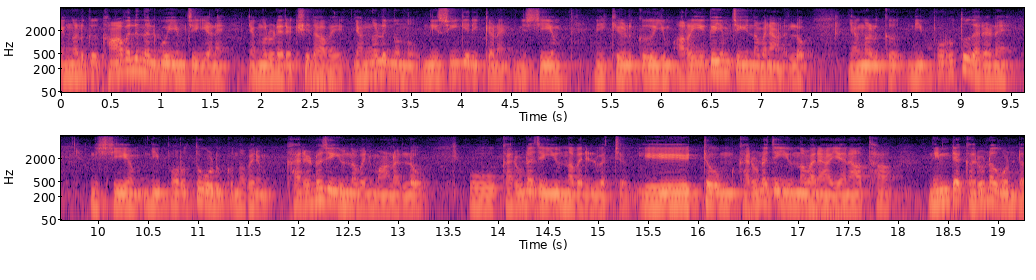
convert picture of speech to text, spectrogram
ഞങ്ങൾക്ക് കാവൽ നൽകുകയും ചെയ്യണേ. ഞങ്ങളുടെ രക്ഷിതാവെ ഞങ്ങളിൽ നിന്നും നീ സ്വീകരിക്കണേ. നിശ്ചയം നീ കേൾക്കുകയും അറിയുകയും ചെയ്യുന്നവനാണല്ലോ. ഞങ്ങൾക്ക് നീ പുറത്തു തരണേ. നിശ്ചയം നീ പുറത്തു കൊടുക്കുന്നവനും കരുണ ചെയ്യുന്നവനുമാണല്ലോ. ഓ കരുണ ചെയ്യുന്നവരിൽ വെച്ച് ഏറ്റവും കരുണ ചെയ്യുന്നവനായ നാഥ നിന്റെ കരുണ കൊണ്ട്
